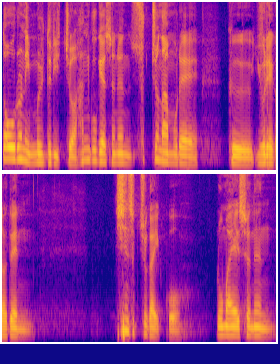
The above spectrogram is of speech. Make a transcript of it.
떠오르는 인물들이 있죠. 한국에서는 숙주나물의 그 유래가 된 신숙주가 있고 로마에서는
